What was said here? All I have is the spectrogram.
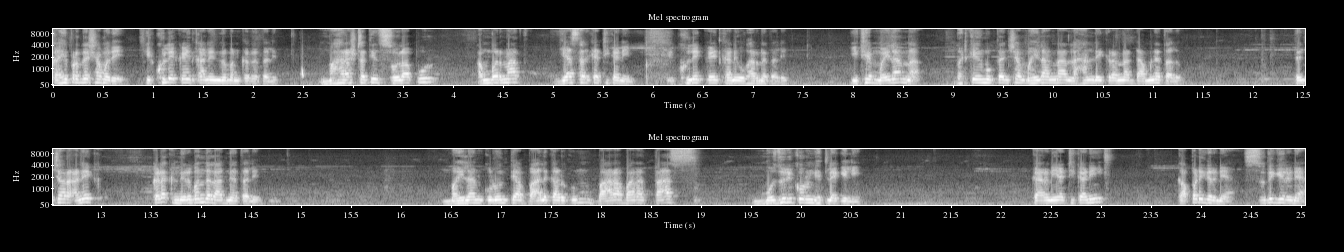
काही प्रदेशामध्ये हे खुले कैदखाने निर्माण करण्यात आले. महाराष्ट्रातील सोलापूर अंबरनाथ यासारख्या ठिकाणी हे खुले कैदखाने उभारण्यात आले. इथे महिलांना भटके विमुक्तांच्या महिलांना लहान लेकरांना डांबण्यात आलं. त्यांच्यावर अनेक कडक निर्बंध लादण्यात आले. महिलांकडून त्या बालकाडकडून बारा बारा तास मजुरी करून घेतल्या गेली. कारण या ठिकाणी कापड गिरण्या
